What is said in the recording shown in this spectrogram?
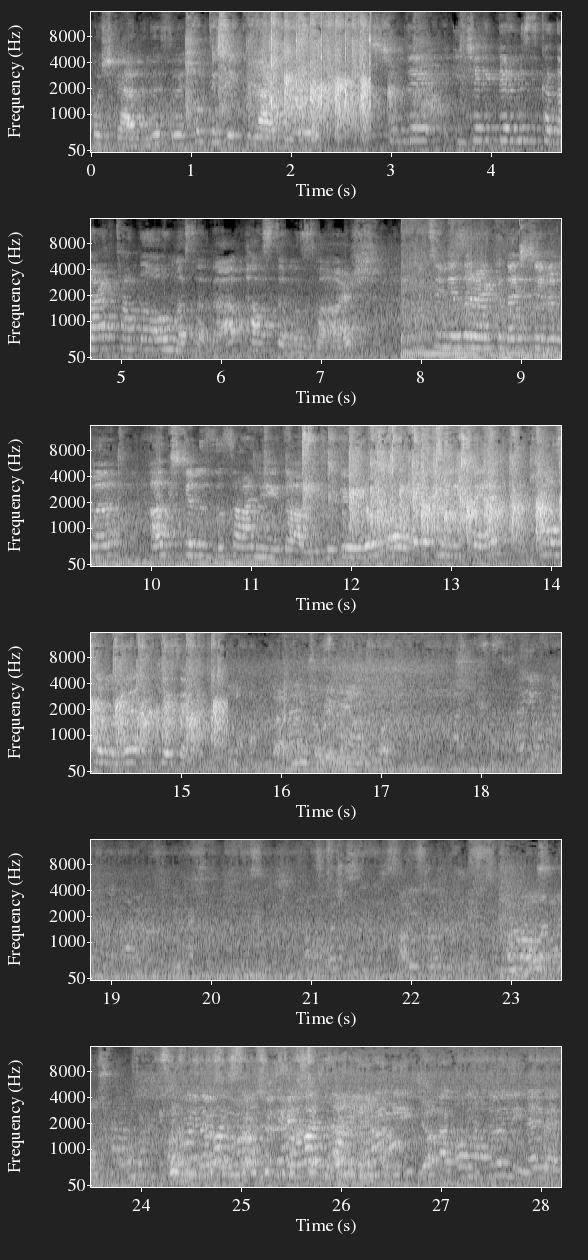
hoş geldiniz ve çok teşekkürler diliyorum. İçeriklerimiz kadar tatlı olmasa da pastamız var. Bütün yazar arkadaşlarımı alkışlarınızla sahneye davet ediyorum. Hep birlikte pastamızı keselim. Yani çok emeğiniz var. Ama olsun olsun. Ya Evet,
